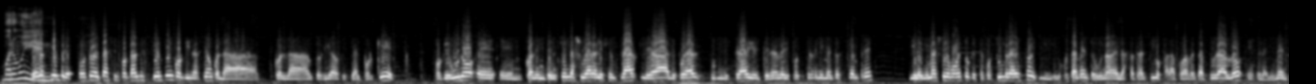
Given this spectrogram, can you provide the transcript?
Bueno, muy Pero bien. siempre, otro detalle importante, siempre en coordinación con la, con la autoridad oficial. ¿Por qué? Porque uno, eh, eh, con la intención de ayudar al ejemplar, le da, le puede dar, suministrar y tenerle a disposición de alimentos siempre, y el animal llega un momento que se acostumbra a eso, y, y justamente uno de los atractivos para poder recapturarlo es el alimento.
